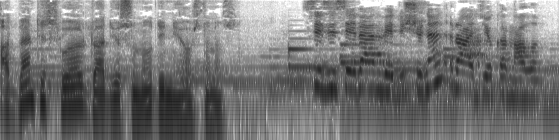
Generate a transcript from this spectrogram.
Adventist World Radyosu'nu dinliyorsunuz. Sizi seven ve düşünen radyo kanalı.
